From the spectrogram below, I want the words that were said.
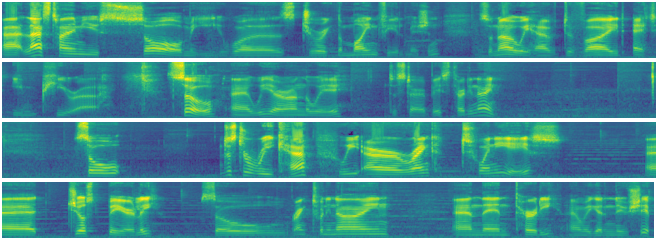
uh, last time you saw me was during the minefield mission. So now we have Divide et Impera. So uh, we are on the way to Starbase 39. So just to recap, we are rank 28, uh, just barely. So rank 29, and then 30, and we get a new ship.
